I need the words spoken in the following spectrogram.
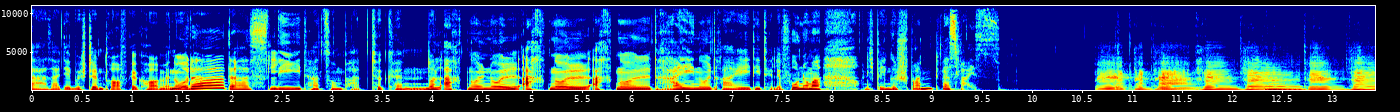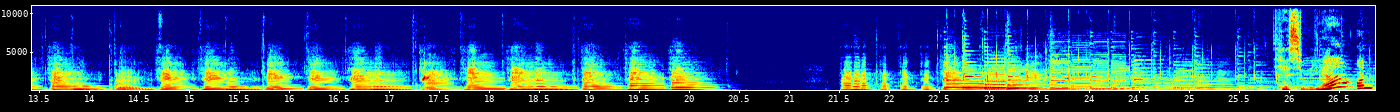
Da seid ihr bestimmt drauf gekommen, oder? Das Lied hat so ein paar Tücken. 0800 80 80 303, die Telefonnummer. Und ich bin gespannt, wer es weiß. Hier ist Julia und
